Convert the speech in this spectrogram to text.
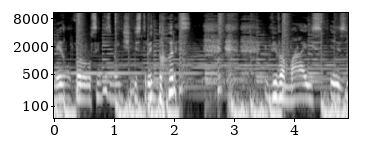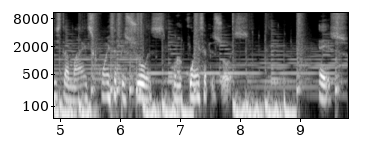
mesmo foram simplesmente destruidoras. Viva mais, exista mais, conheça pessoas. Porra, conheça pessoas. É isso.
